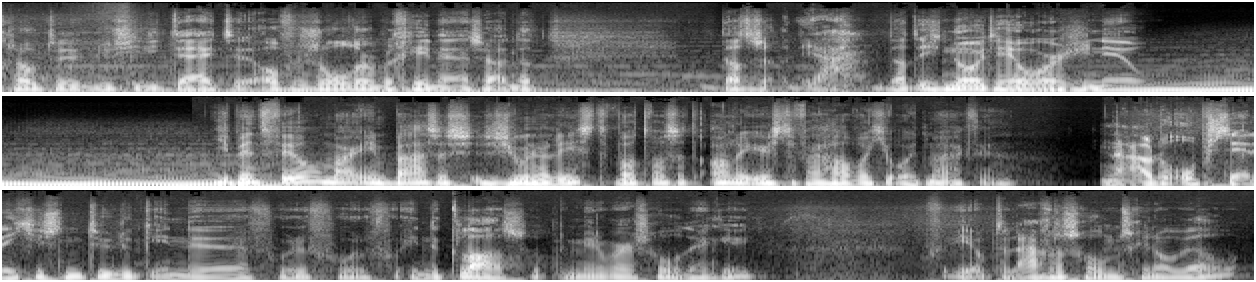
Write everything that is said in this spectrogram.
grote luciditeit over zolder beginnen en zo. Dat, dat, is, ja, dat is nooit heel origineel. Je bent veel, maar in basis journalist. Wat was het allereerste verhaal wat je ooit maakte? Nou, de opstelletjes natuurlijk in de, voor de, voor, voor in de klas, op de middelbare school, denk ik. Op de lagere school misschien al wel.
